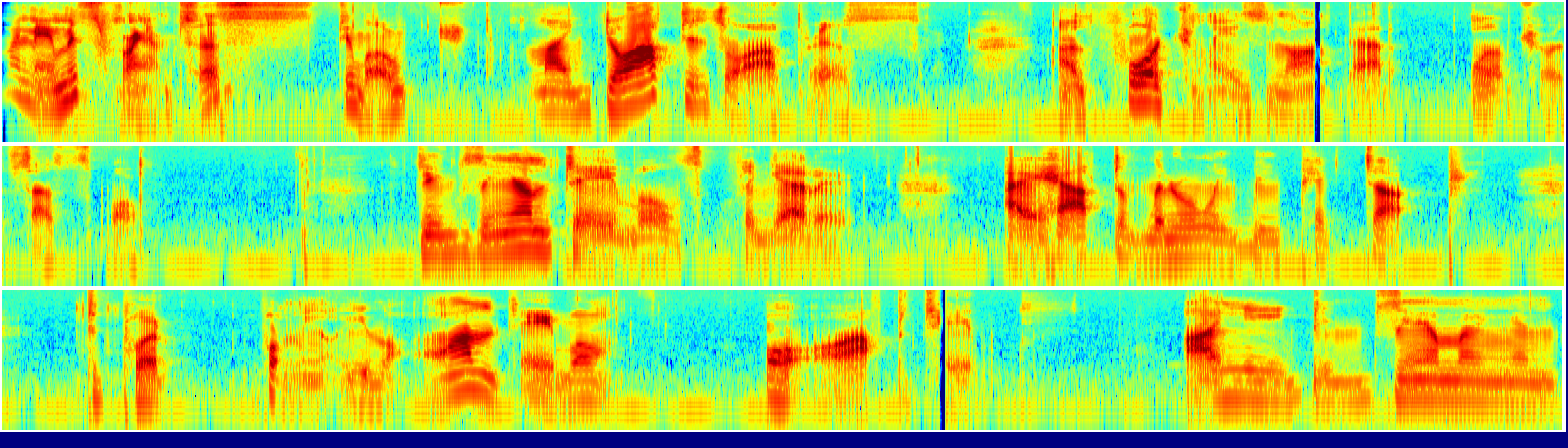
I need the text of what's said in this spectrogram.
My name is Francis DeLoach. My doctor's office, unfortunately, is not that wheelchair accessible. The exam tables, forget it. I have to literally be picked up to put put me either on the table or off the table. I need the examining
